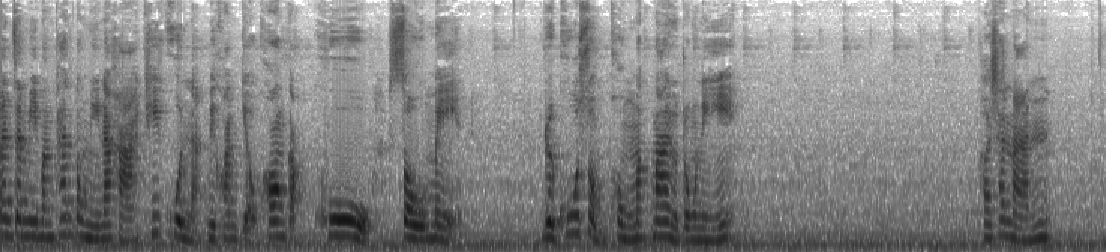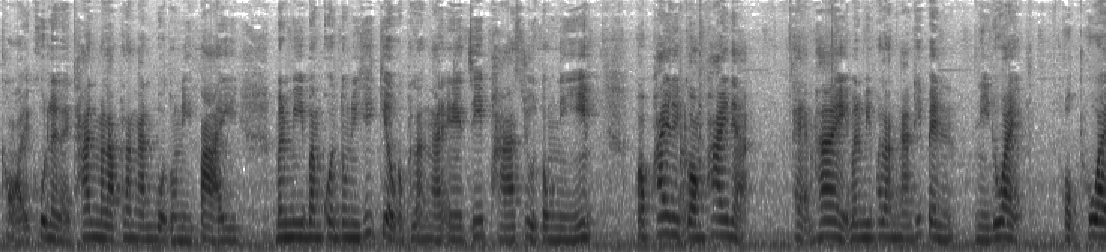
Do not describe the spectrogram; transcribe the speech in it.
มันจะมีบางท่านตรงนี้นะคะ ที่คุณอะมีความเกี่ยวข้องกับคู่โซเมตหรือคู่สมพงษ์มาก ๆ อยู่ตรงนี้ เพราะฉะนั้น ขอให้คุณหลาย ๆ ท่านมารับพลังงานบวกตรงนี้ไป มันมีบางคนตรงนี้ที่เกี่ยวกับพลังงาน energy pass อยู่ตรงนี้ พอไพ่ในกองไพ่เนี่ย แถมให้มันมีพลังงานที่เป็นนี้ด้วยหกถ้วย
